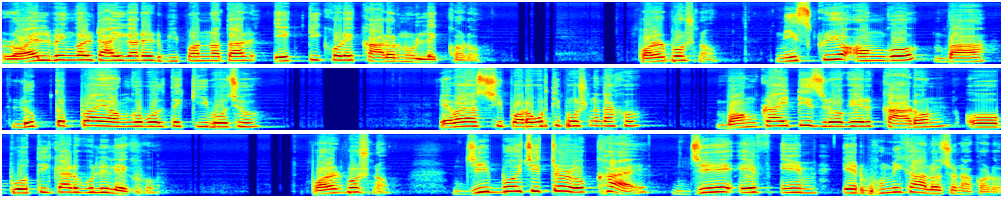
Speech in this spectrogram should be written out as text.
রয়্যাল বেঙ্গল টাইগারের বিপন্নতার একটি করে কারণ উল্লেখ করো। পরের প্রশ্ন, নিষ্ক্রিয় অঙ্গ বা লুপ্তপ্রায় অঙ্গ বলতে কি বোঝো? এবার আসছি পরবর্তী প্রশ্ন দেখো, বংক্রাইটিস রোগের কারণ ও প্রতিকারগুলি লেখো। পরের প্রশ্ন জীববৈচিত্র্য রক্ষায় জে এফ এম এর ভূমিকা আলোচনা করো।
